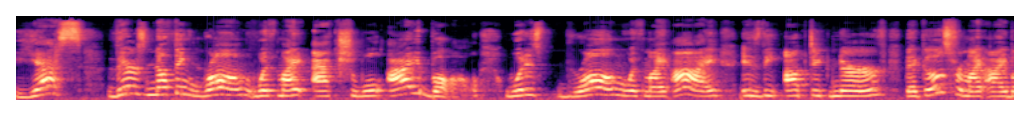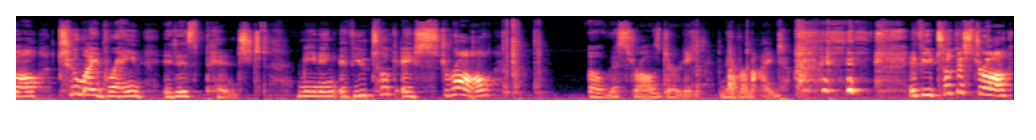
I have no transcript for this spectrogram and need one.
Yes, there's nothing wrong with my actual eyeball. What is wrong with my eye is the optic nerve that goes from my eyeball to my brain. It is pinched. Meaning, if you took a straw, oh, this straw is dirty. Never mind. if you took a straw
